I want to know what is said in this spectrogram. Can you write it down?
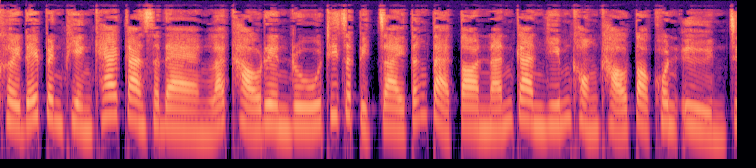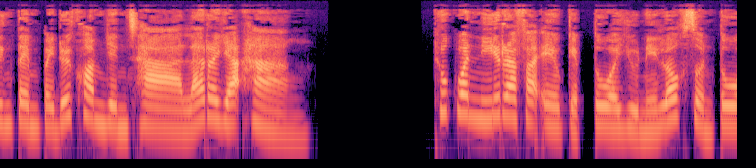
เคยได้เป็นเพียงแค่การแสดง และเขาเรียนรู้ที่จะปิดใจตั้งแต่ตอนนั้นการยิ้มของเขาต่อคนอื่น จึงเต็มไปด้วยความเย็นชาและระยะห่าง ทุกวันนี้ราฟาเอลเก็บตัวอยู่ในโลกส่วนตัว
